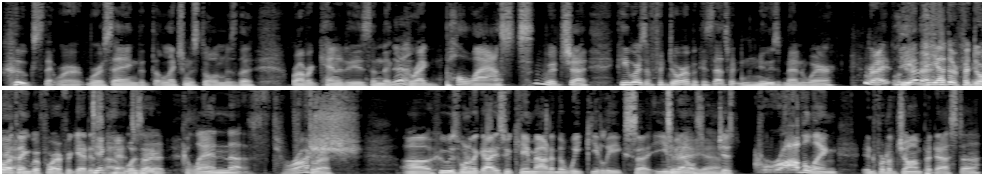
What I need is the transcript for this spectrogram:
kooks that were, were saying that the election was stolen was the Robert Kennedys and the Yeah. Greg Palasts, which uh, he wears a fedora because that's what newsmen wear, right? The, the other fedora Yeah. thing before I forget is uh, was wear uh, it. Glenn Thrush. Thrush. Uh, who was one of the guys who came out in the WikiLeaks uh, emails, yeah. just groveling in front of John Podesta?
